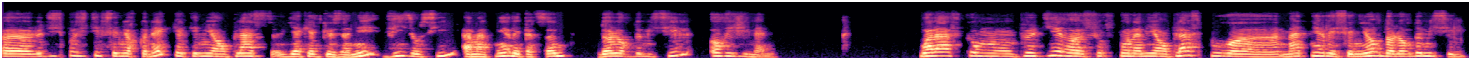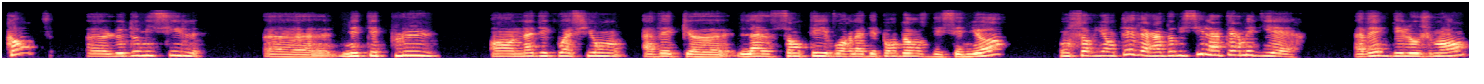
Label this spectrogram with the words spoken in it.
euh, le dispositif Senior Connect qui a été mis en place il y a quelques années vise aussi à maintenir les personnes dans leur domicile originel. Voilà ce qu'on peut dire euh, sur ce qu'on a mis en place pour euh, maintenir les seniors dans leur domicile. Quand euh, le domicile n'était plus en adéquation avec la santé, voire la dépendance des seniors, on s'orientait vers un domicile intermédiaire avec des logements,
